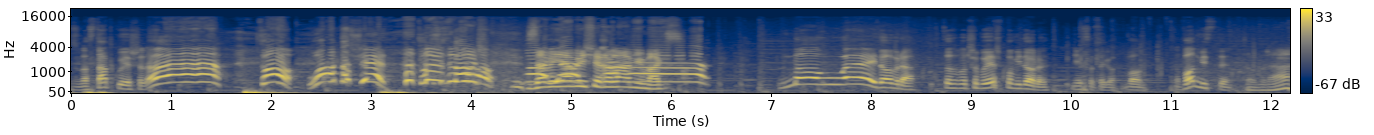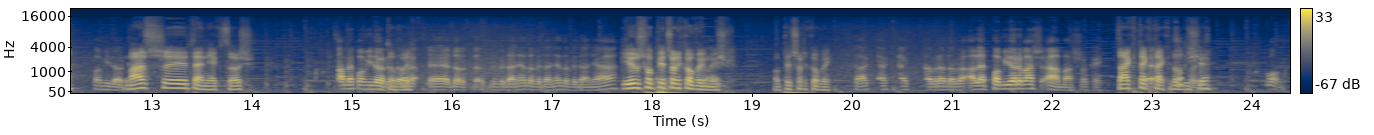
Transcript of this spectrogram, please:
Jezu, na statku jeszcze. Aaaa! Co? What the shit? Co się stało? A, Zamieniamy się rolami, Max. No way! Dobra. Co potrzebujesz? Pomidory. Nie chcę tego. Won. No won mi z tym. Dobra. Pomidory. Masz y, ten jak coś. Same pomidory, Gotowe. dobra. E, do, do, do wydania, do wydania, do wydania. Już o pieczarkowej Tak. myśl. O pieczarkowej. Tak, tak, tak. Dobra, dobra. Ale pomidory masz? A, masz, okej. Tak, tak, E, tak, robi się. jest? Won.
